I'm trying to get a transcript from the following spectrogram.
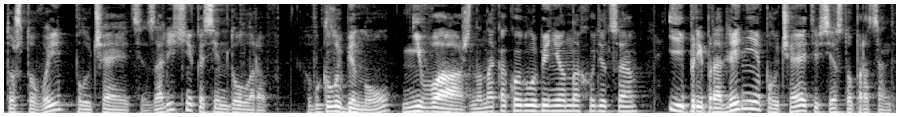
То, что вы получаете за личника 7 долларов в глубину, неважно на какой глубине он находится, и при продлении получаете все 100%,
